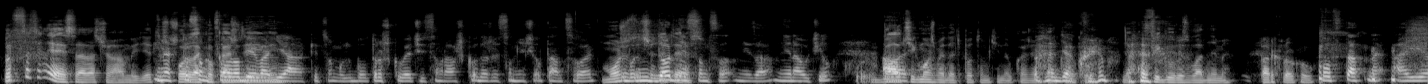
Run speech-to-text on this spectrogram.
v podstate nie je sa za čo hambiť. Je to Ináč to šport som ako chcel robievať iný. ja, keď som už bol trošku väčší, som rád škoda, že som nešiel tancovať. Môžeš dodnes teraz. som sa neza, nenaučil. Balčík môžeme dať, potom ti ukážem. pár Ďakujem. Nejakú figúru zvládneme. Pár krokov. Podstatné, aj e,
